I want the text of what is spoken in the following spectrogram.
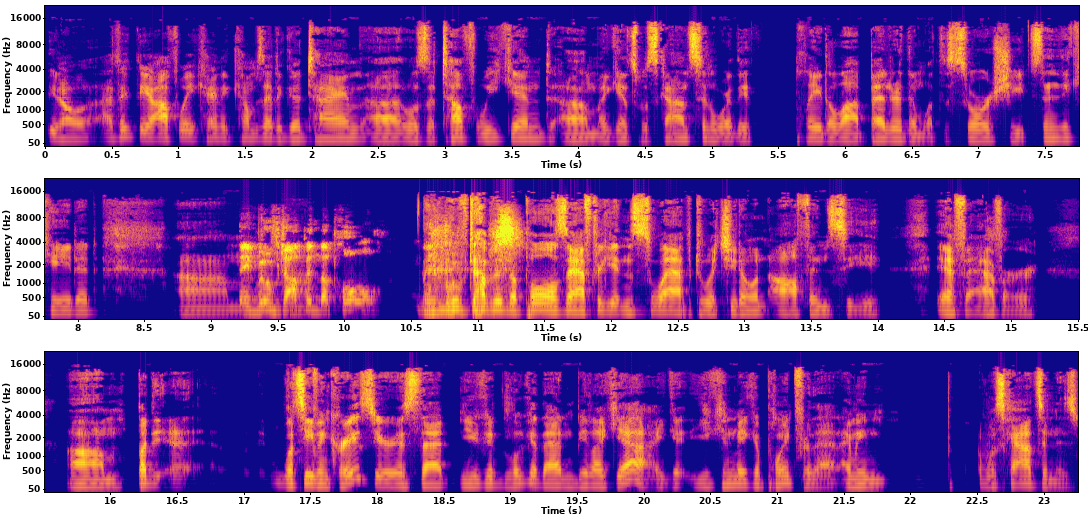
you know, I think the off week kind of comes at a good time. Uh, it was a tough weekend um, against Wisconsin where they played a lot better than what the source sheets indicated. Um, they moved up in the poll. They moved up in the polls after getting swept, which you don't often see, if ever. Um, but uh, what's even crazier is that you could look at that and be like, yeah, I get, you can make a point for that. I mean, Wisconsin is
